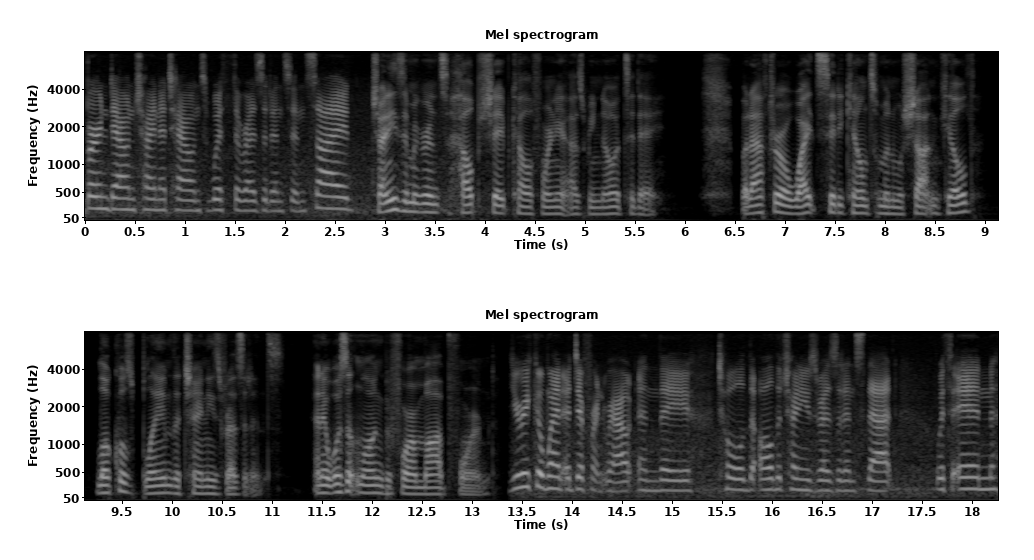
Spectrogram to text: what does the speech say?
burned down Chinatowns with the residents inside. Chinese immigrants helped shape California as we know it today. But after a white city councilman was shot and killed, locals blamed the Chinese residents. And it wasn't long before a mob formed. Eureka went a different route and they told all the Chinese residents that within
